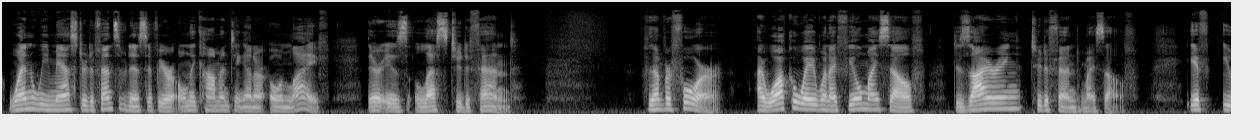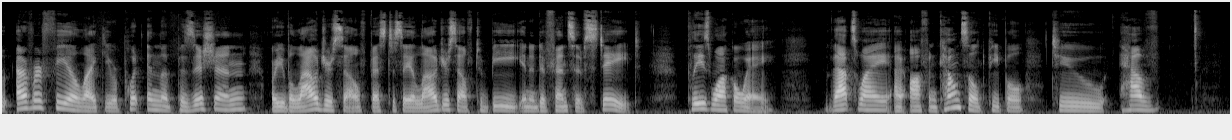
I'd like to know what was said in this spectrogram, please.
When we master defensiveness, if we are only commenting on our own life, there is less to defend. Number four, I walk away when I feel myself desiring to defend myself. If you ever feel like you're put in the position or you've allowed yourself, best to say, allowed yourself to be in a defensive state, please walk away. That's why I often counseled people to have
